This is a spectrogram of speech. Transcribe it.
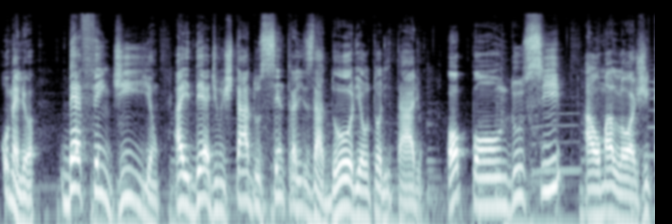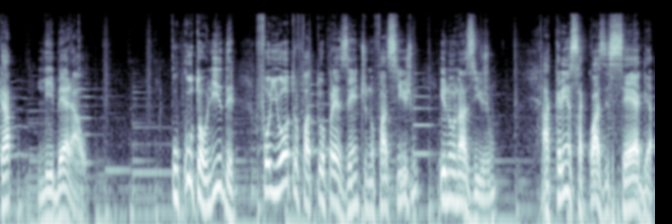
ou melhor, defendiam a ideia de um Estado centralizador e autoritário, opondo-se a uma lógica liberal. O culto ao líder foi outro fator presente no fascismo e no nazismo. A crença quase cega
